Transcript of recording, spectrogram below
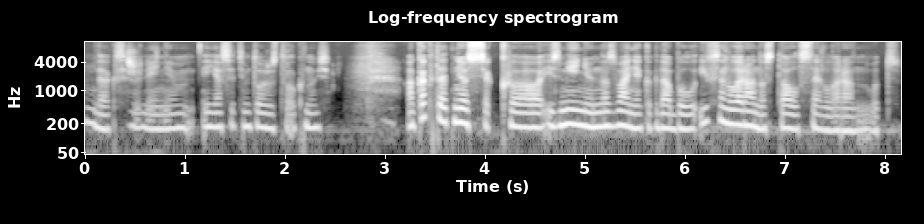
Да, к сожалению. И я с этим тоже столкнусь. А как ты отнесся к изменению названия, когда был Ив Сен-Лоран, а стал Сен-Лоран? Вот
